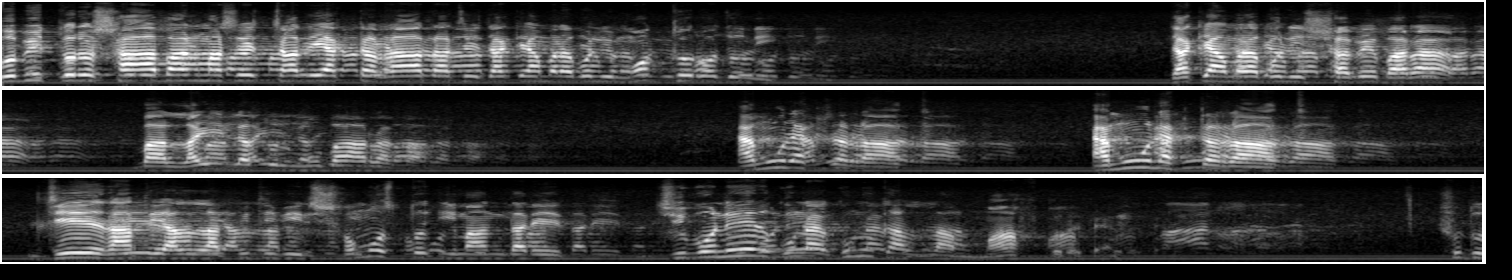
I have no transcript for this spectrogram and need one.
পবিত্র শাবান মাসের চাঁদে একটা রাত আছে যাকে আমরা বলি মধ্য রজনী যাকে আমরা বলি সবে বারা বা লাইলাতুল মুবারাকা। এমন একটা রাত এমন একটা রাত। যে রাতে আল্লাহ পৃথিবীর সমস্ত ইমানদারের জীবনের গুণাগুলোকে আল্লাহ মাফ করে দেন। শুধু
